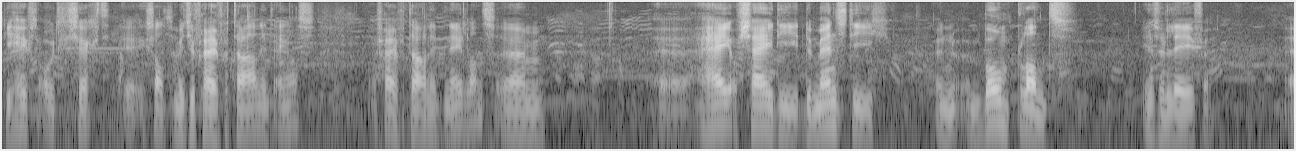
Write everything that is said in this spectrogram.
die heeft ooit gezegd, ik zal het een beetje vrij vertalen in het Engels, vrij vertalen in het Nederlands. Um, uh, hij of zij, die, de mens die een, een boom plant in zijn leven, uh,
